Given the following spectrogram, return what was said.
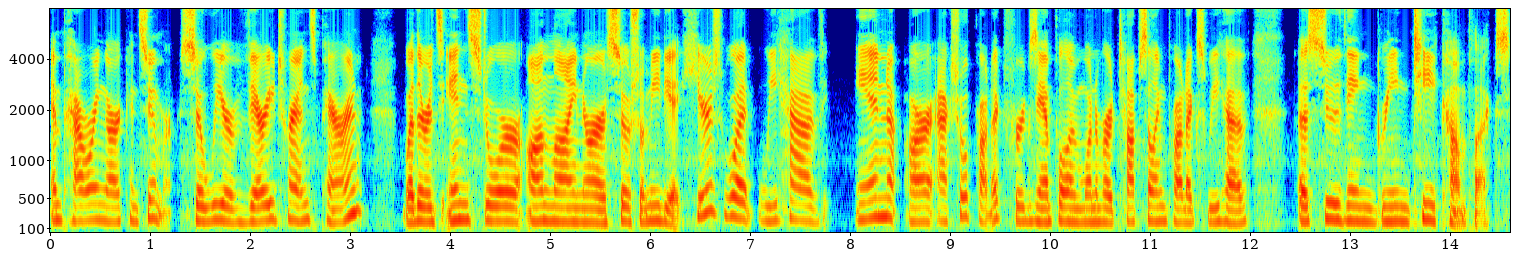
empowering our consumer. So we are very transparent, whether it's in store, online, or our social media. Here's what we have in our actual product. For example, in one of our top selling products, we have a soothing green tea complex.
